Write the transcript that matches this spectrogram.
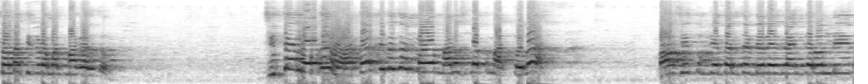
चला तिकडं मत मागायला जाऊ. जिथे लोक राहतात तिथे जाऊन माणूस मत मागतो ना. मावशी तुमच्या इथलचं ड्रेनेज लाईन करून देईल.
